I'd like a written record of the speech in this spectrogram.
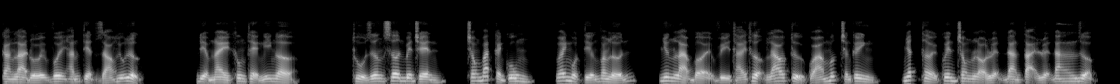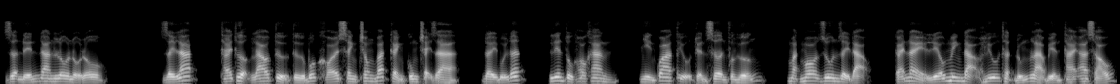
càng là đối với hắn tiệt giáo hữu lực. Điểm này không thể nghi ngờ. Thủ dương sơn bên trên, trong bát cảnh cung, vang một tiếng vang lớn, nhưng là bởi vì thái thượng lao tử quá mức chấn kinh, nhất thời quên trong lò luyện đan tại luyện đan dược, dẫn đến đan lô nổ lô. Giây lát thái thượng lao tử từ bốc khói xanh trong bát cảnh cung chạy ra, đầy bụi đất, liên tục ho khan, nhìn qua tiểu tuyển sơn phương hướng, mặt mo run dày đạo, cái này liễu minh đạo hưu thật đúng là biến thái a sáu.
